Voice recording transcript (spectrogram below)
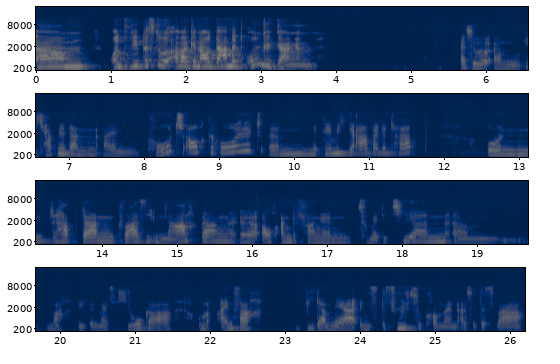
Ähm, und wie bist du aber genau damit umgegangen? Also ähm, ich habe mir dann einen Coach auch geholt, ähm, mit dem ich gearbeitet habe und habe dann quasi im Nachgang äh, auch angefangen zu meditieren, ähm, mache regelmäßig Yoga, um einfach wieder mehr ins Gefühl zu kommen. Also das war,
